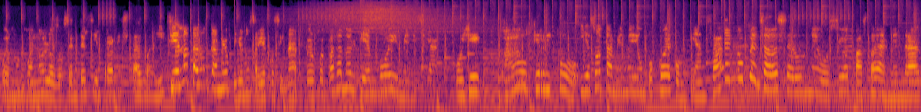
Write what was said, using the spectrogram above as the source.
fue muy bueno, los docentes siempre han estado ahí. Sí he notado un cambio yo no sabía cocinar, pero fue pasando el tiempo y me decían, oye, wow, qué rico. Y eso también me dio un poco de confianza. Tengo pensado hacer un negocio de pasta de almendras,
